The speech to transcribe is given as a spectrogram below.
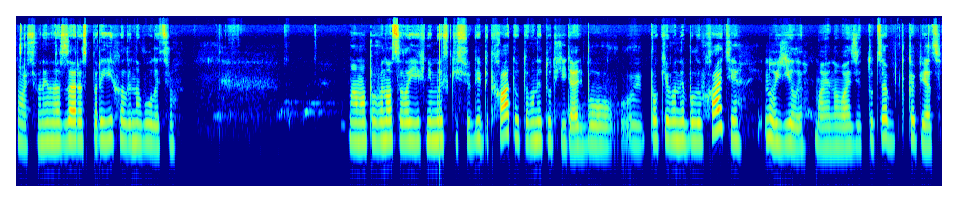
Ось вони в нас зараз переїхали на вулицю. Мама повиносила їхні миски сюди під хату, то вони тут їдять, бо е, поки вони були в хаті, ну, їли, маю на увазі, то це капець.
